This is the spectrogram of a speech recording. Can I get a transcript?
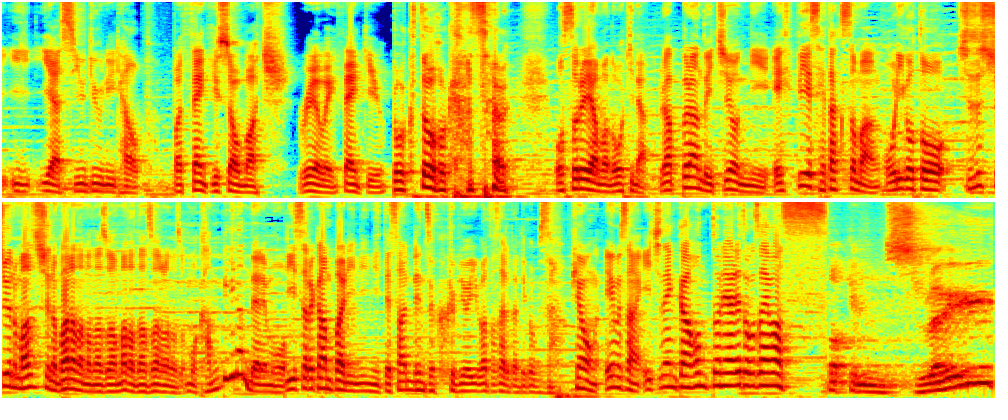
Yes, you do need help. But thank you so much. Really, thank you. 極東北さん、恐山の沖縄。ラップランド142、FPS 下手くそマン、オリゴ糖、手術中の貧しいのバナナの謎はまだ謎なの謎。もう完璧なんだよね、もう。リーサルカンパニーに似て3連続首を言い渡されたリコブザ。ピョン、M さん、1年間本当にありがとうございます。Fucking slave.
